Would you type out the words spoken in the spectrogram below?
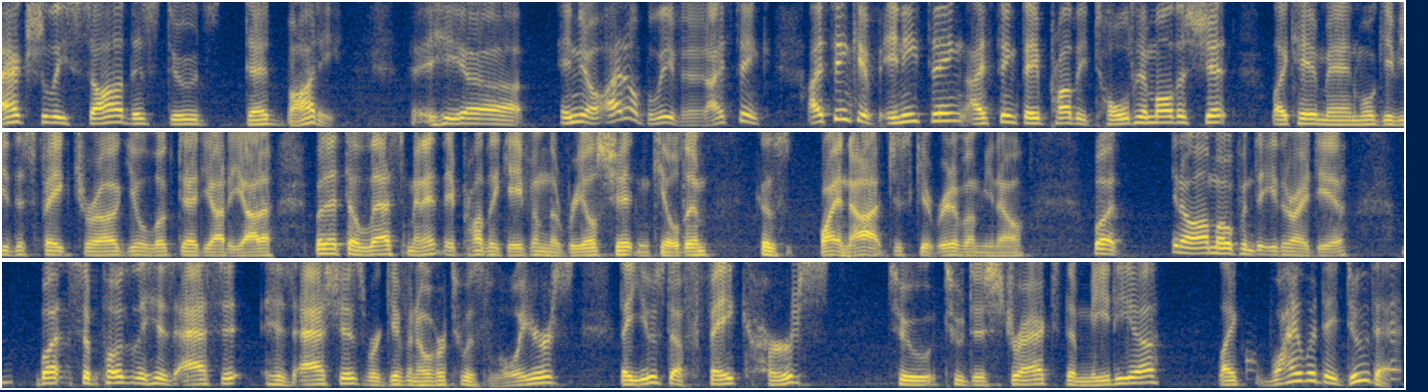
actually saw this dude's dead body. He uh and you know, I don't believe it. I think I think if anything, I think they probably told him all this shit. Like, hey man, we'll give you this fake drug, you'll look dead, yada yada. But at the last minute, they probably gave him the real shit and killed him. Because why not? Just get rid of him, you know. But you know, I'm open to either idea. But supposedly his asset, his ashes were given over to his lawyers. They used a fake hearse to to distract the media. Like, why would they do that?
